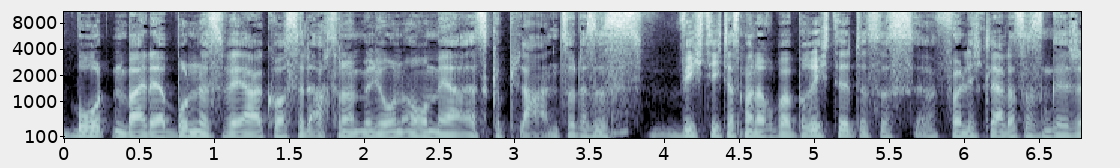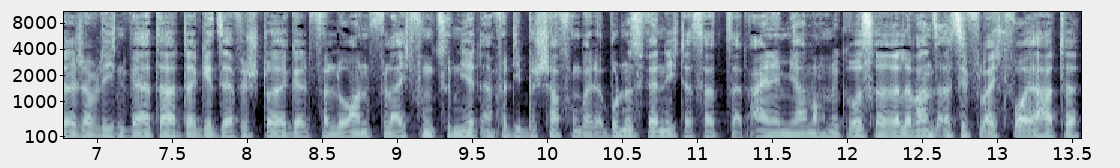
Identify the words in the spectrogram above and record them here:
Booten bei der Bundeswehr kostet 800 Millionen Euro mehr als geplant. So, das ist wichtig, dass man darüber berichtet. Es ist äh, völlig klar, dass das einen gesellschaftlichen Wert hat. Da geht sehr viel Steuergeld verloren. Vielleicht funktioniert einfach die Beschaffung bei der Bundeswehr nicht. Das hat seit einem Jahr noch eine größere Relevanz, als sie vielleicht vorher hatte.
